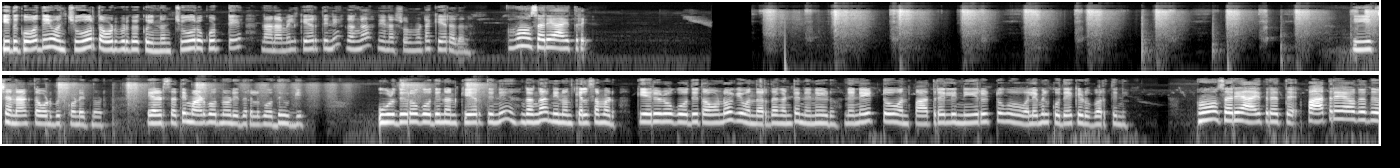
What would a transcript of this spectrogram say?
ಇದು ಗೋಧಿ ಒಂಚೂರು ಚೂರು ತಗೊಡ್ ಬಿಡಬೇಕು ಇನ್ನೊಂದು ಚೂರು ಕುಟ್ಟಿ ನಾನು ಆಮೇಲೆ ಕೇರ್ತೀನಿ. ಗಂಗಾ ನೀನು ಅಷ್ಟೊಂದು ಮಟ್ಟ ಕೇರದನ ಹ್ಞೂ ಸರಿ ಆಯ್ತು ರೀ ಈಗ ಚೆನ್ನಾಗಿ ತಗೊಡ್ ಬಿಟ್ಕೊಂಡೈತೆ ನೋಡಿ. ಎರಡು ಸತಿ ಮಾಡ್ಬೋದು ನೋಡಿ ಇದರಲ್ಲಿ ಗೋಧಿ ಹುಗ್ಗಿ. ಉಳ್ದಿರೋ ಗೋಧಿ ನಾನು ಕೇರ್ತೀನಿ. ಗಂಗಾ ನೀನೊಂದು ಕೆಲಸ ಮಾಡು. ಕೇರಿರೋ ಗೋಧಿ ತಗೊಂಡೋಗಿ ಒಂದು ಅರ್ಧ ಗಂಟೆ ನೆನೆ ಇಡು. ನೆನೆ ಇಟ್ಟು ಒಂದು ಪಾತ್ರೆಯಲ್ಲಿ ನೀರಿಟ್ಟು ಒಲೆ ಮೇಲೆ ಕುದಿಯಕ್ಕೆ ಇಡು, ಬರ್ತೀನಿ. ಹ್ಞೂ, ಸರಿ, ಆಯ್ತು ಪಾತ್ರೆ ಯಾವ್ದದು?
